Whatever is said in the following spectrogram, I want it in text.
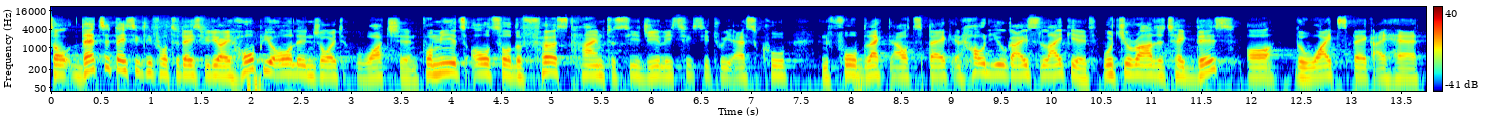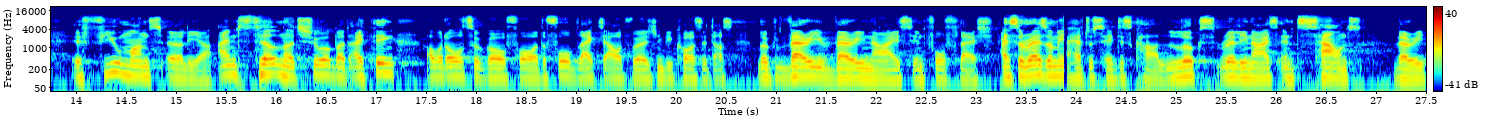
So that's it basically for today's video. I hope you all enjoyed watching. For me, it's also the first time to see GLE 63S Coupe in full blacked out spec. And how do you guys like it? Would you rather take this or the white spec I had a few months earlier? I'm still not sure, but I think I would also go for the full blacked out version because it does look very, very nice in full flash. As a resume, I have to say this car looks really nice and sounds very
